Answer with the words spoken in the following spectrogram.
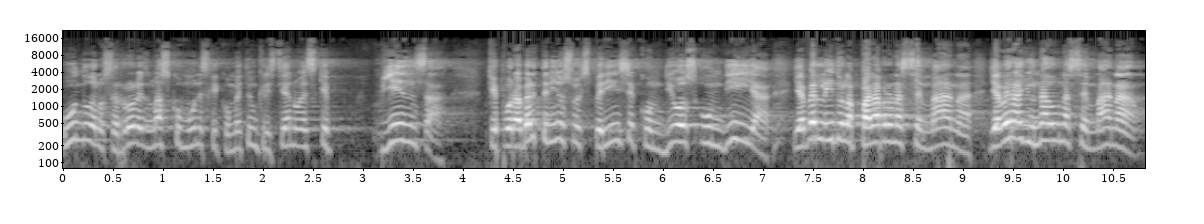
uno de los errores más comunes que comete un cristiano es que piensa que por haber tenido su experiencia con Dios un día y haber leído la palabra una semana y haber ayunado una semana,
